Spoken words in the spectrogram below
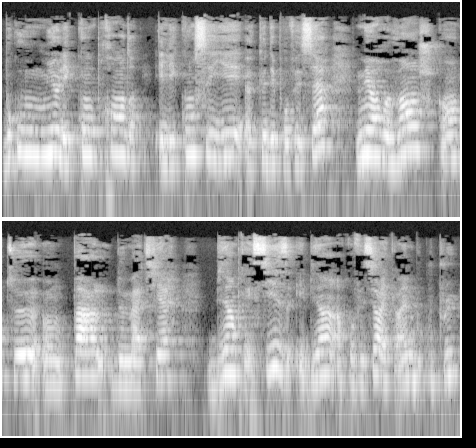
beaucoup mieux les comprendre et les conseiller euh, que des professeurs. Mais en revanche, quand euh, on parle de matière bien précise, eh bien un professeur est quand même beaucoup plus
